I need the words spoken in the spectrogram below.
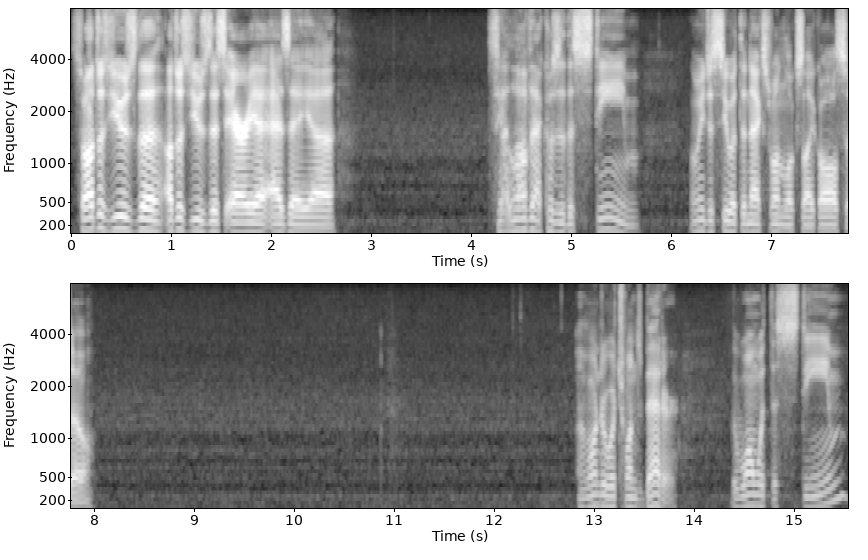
So I'll just use the I'll just use this area as a. Uh, see, I love that because of the steam. Let me just see what the next one looks like. Also. I wonder which one's better. The one with the steam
